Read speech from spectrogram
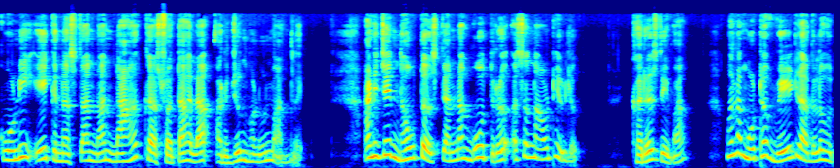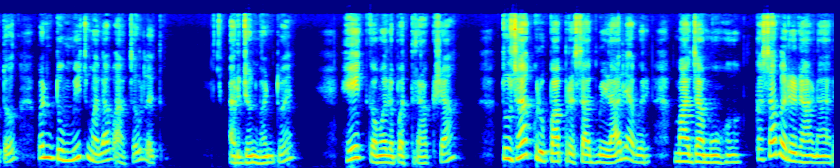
कोणी एक नसताना नाहक स्वतःला अर्जुन म्हणून मानलंय आणि जे नव्हतंच त्यांना गोत्र असं नाव ठेवलं. खरंच देवा मला मोठं वेळ लागलं होतं पण तुम्हीच मला वाचवलं अर्जुन म्हणतोय हे कमलपत्राक्षा तुझा कृपाप्रसाद मिळाल्यावर माझा मोह कसा बरं राहणार?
